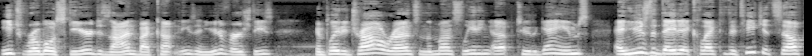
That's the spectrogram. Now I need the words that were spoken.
Each robo skier, designed by companies and universities, completed trial runs in the months leading up to the games and used the data it collected to teach itself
